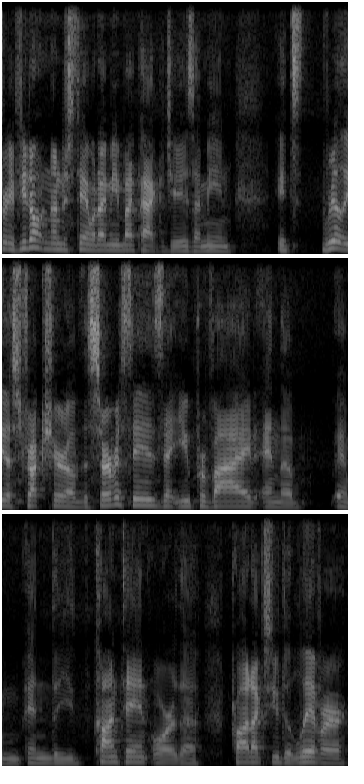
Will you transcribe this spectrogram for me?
if you don't understand what i mean by packages i mean it's really a structure of the services that you provide and the and, and the content or the products you deliver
